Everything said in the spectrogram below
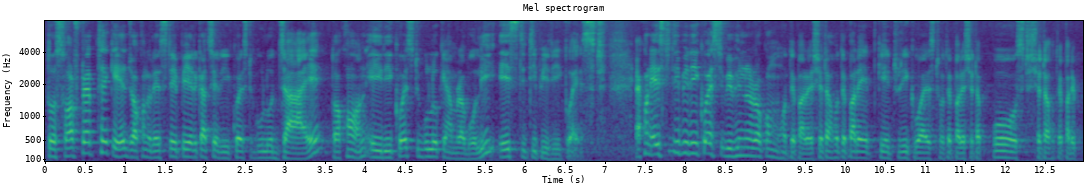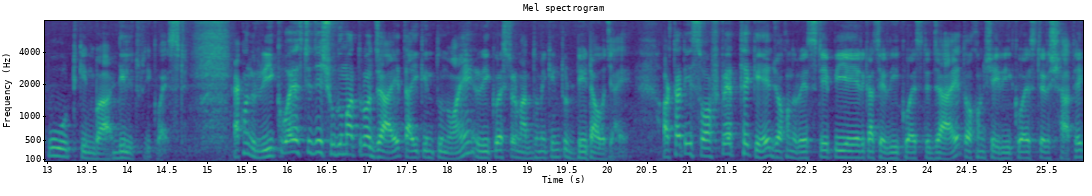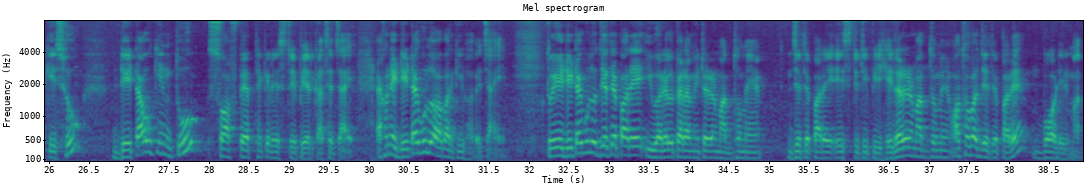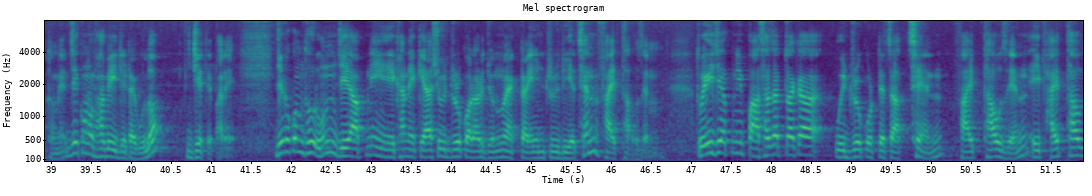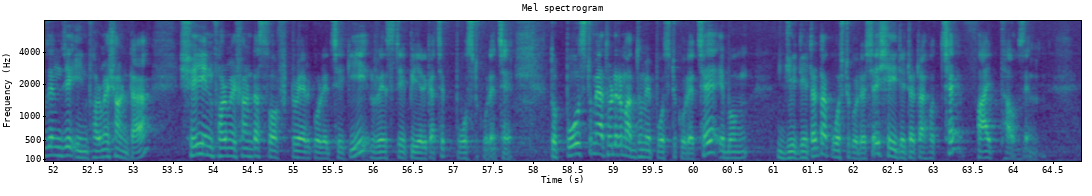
তো সফটওয়্যার থেকে যখন রেস্ট এপিআই এর কাছে রিকোয়েস্টগুলো যায়, তখন এই রিকোয়েস্টগুলোকে আমরা বলি এইচটিটিপি রিকোয়েস্ট এখন এইচটিটিপি রিকোয়েস্ট বিভিন্ন রকম হতে পারে। সেটা হতে পারে গেট রিকোয়েস্ট হতে পারে সেটা পোস্ট সেটা হতে পারে পুট কিংবা ডিলিট রিকোয়েস্ট এখন রিকোয়েস্ট যে শুধুমাত্র যায়, তাই কিন্তু নয় রিকোয়েস্টের মাধ্যমে কিন্তু ডেটাও যায়। অর্থাৎ এই সফটওয়্যার থেকে যখন রেস্ট এপিআই এর কাছে রিকোয়েস্ট যায়, তখন সেই রিকোয়েস্টের সাথে কিছু ডেটাও কিন্তু সফটওয়্যার থেকে রেস্ট এপিআই এর কাছে যায়। এখন এই ডেটাগুলো আবার কীভাবে যায়? তো এই ডেটাগুলো যেতে পারে ইউআরএল প্যারামিটারের মাধ্যমে, যেতে পারে এইচটিটিপি হেডারের মাধ্যমে, অথবা যেতে পারে বডির মাধ্যমে। যে কোনোভাবে এই ডেটাগুলো যেতে পারে। যেরকম ধরুন যে আপনি এখানে ক্যাশ উইথড্র করার জন্য একটা এন্ট্রি দিয়েছেন ফাইভ থাউজেন্ড তো এই যে আপনি পাঁচ হাজার টাকা উইথড্র করতে চাচ্ছেন ফাইভ থাউজেন্ড এই ফাইভ থাউজেন্ড যে ইনফরমেশনটা সেই ইনফরমেশনটা সফটওয়্যার করেছে কি রেস্ট এর কাছে পোস্ট করেছে। তো পোস্ট মেথডের মাধ্যমে পোস্ট করেছে এবং যে ডেটাটা পোস্ট করেছে সেই ডেটাটা হচ্ছে ফাইভ থাউজেন্ড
